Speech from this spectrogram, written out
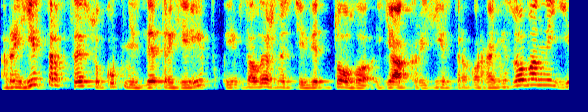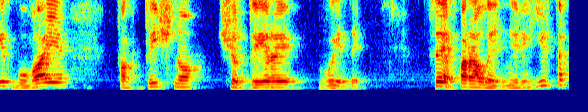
Регістр це сукупність детригерів, і в залежності від того, як регістр організований, їх буває фактично чотири види. Це паралельний регістр,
